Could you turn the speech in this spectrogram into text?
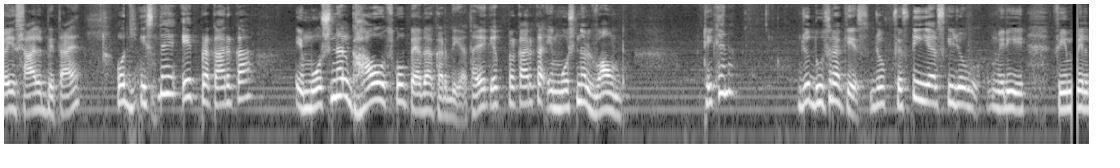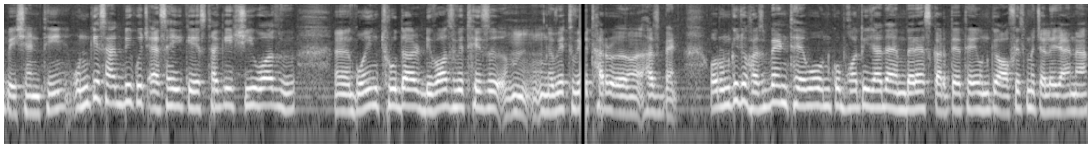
कई साल बिताए और इसने एक प्रकार का इमोशनल घाव उसको पैदा कर दिया था। एक एक प्रकार का इमोशनल वाउंड ठीक है ना? जो दूसरा केस, जो 50 इयर्स की जो मेरी फीमेल पेशेंट थी, उनके साथ भी कुछ ऐसा ही केस था कि she was going through the divorce with his with with her husband और उनके जो हस्बैंड थे, वो उनको बहुत ही ज़्यादा एम्बेरस करते थे, उनके ऑफ़िस में चले जाना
